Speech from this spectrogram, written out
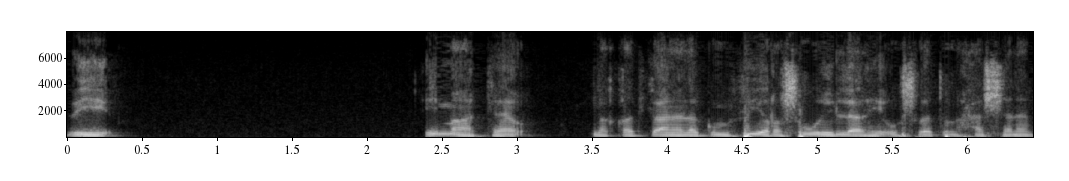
vi imate لقد كان لكم في رسول الله أسوة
